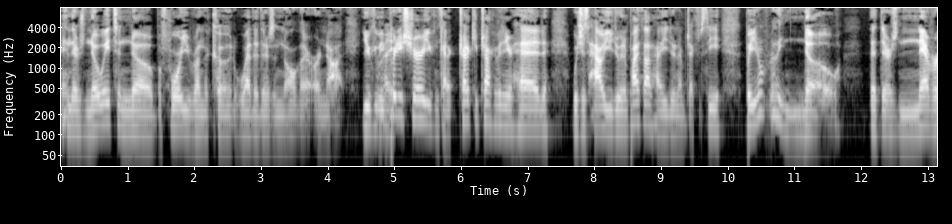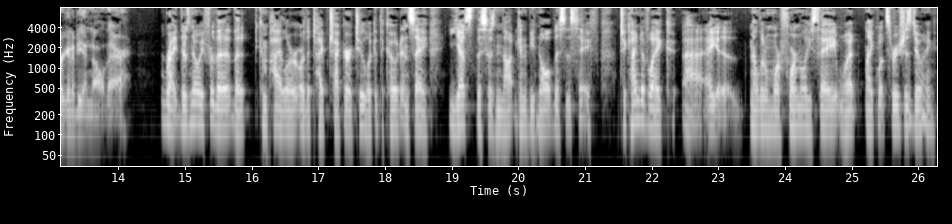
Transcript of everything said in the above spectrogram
and there's no way to know before you run the code whether there's a null there or not. You can be right. pretty sure, you can kind of try to keep track of it in your head, which is how you do it in Python, how you do it in Objective C, but you don't really know that there's never going to be a null there. Right. There's no way for the, the compiler or the type checker to look at the code and say, yes, this is not going to be null. This is safe. To kind of like uh, a, a, little more formally say what like what Soroush is doing.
